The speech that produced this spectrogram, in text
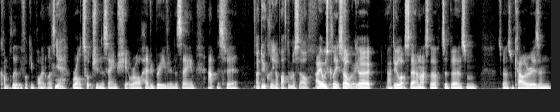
completely fucking pointless. Yeah, We're all touching the same shit. We're all heavy breathing in the same atmosphere. I do clean up after myself. I always clean. So uh, I do a lot of stairmaster to burn some to burn some calories, and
